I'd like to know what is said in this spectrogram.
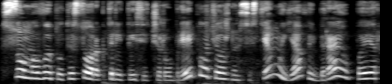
Сумма выплаты 43 тысячи рублей. Платежную систему я выбираю PR.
